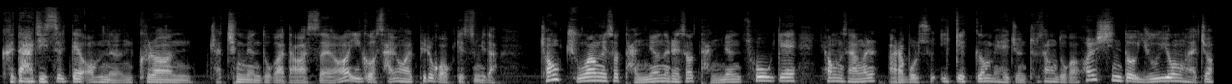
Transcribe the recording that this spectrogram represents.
그다지 쓸데없는 그런 좌측면도가 나왔어요. 이거 사용할 필요가 없겠습니다. 정중앙에서 단면을 해서 단면 속의 형상을 알아볼 수 있게끔 해준 투상도가 훨씬 더 유용하죠.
